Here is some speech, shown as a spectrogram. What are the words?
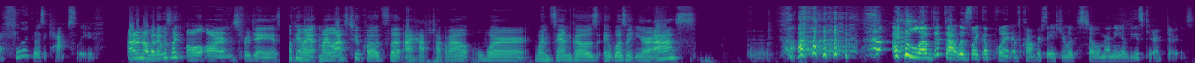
I feel like it was a cap sleeve. I don't know, but it was like all arms for days. Okay, my, my last two quotes that I have to talk about were when Sam goes, It wasn't your ass. I love that that was like a point of conversation with so many of these characters.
